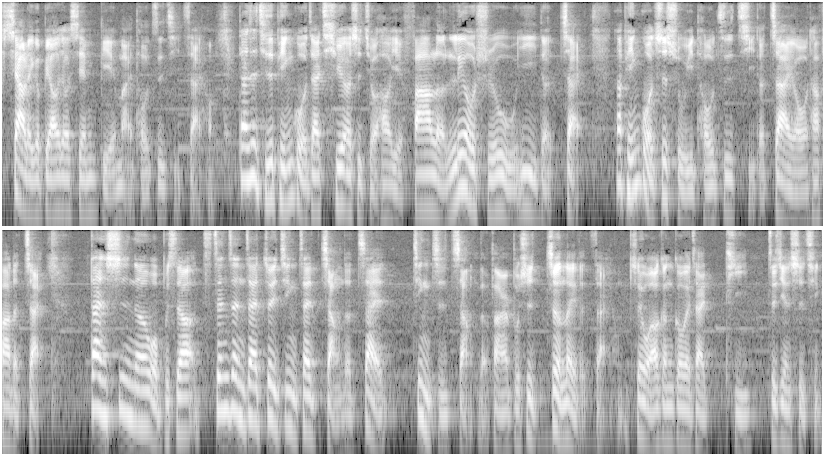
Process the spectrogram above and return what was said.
下了一个标，叫先别买投资级债，哈。但是其实苹果在七月二十九号也发了六十五亿的债，那苹果是属于投资级的债哦，它发的债。但是呢，我不知道真正在最近在涨的债，净值涨的反而不是这类的债，所以我要跟各位再提。这件事情，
